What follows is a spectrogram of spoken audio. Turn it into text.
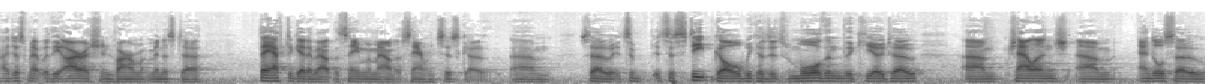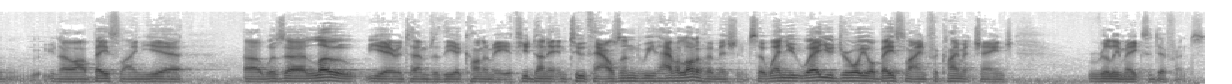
I just met with the Irish environment minister. They have to get about the same amount of San Francisco. Um, so it's a, it's a steep goal because it's more than the Kyoto um, challenge. Um, and also, you know, our baseline year uh, was a low year in terms of the economy. If you'd done it in 2000, we'd have a lot of emissions. So when you, where you draw your baseline for climate change really makes a difference.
